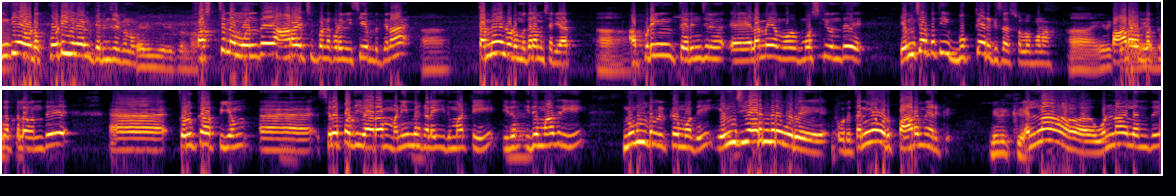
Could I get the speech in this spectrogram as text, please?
இந்தியாவோட கொடி என்னன்னு தெரிஞ்சிருக்கணும். ஃபர்ஸ்ட் நம்ம வந்து ஆராய்ச்சி பண்ணக்கூடிய விஷயம் பார்த்தீங்கன்னா ஆ. தமிழ்நாட்டோட முதலமைச்சர் யார்? அப்படின்னு தெரிஞ்சு எல்லாமே மோஸ்ட்லி வந்து எம்ஜிஆர் பத்தி புக்கே இருக்கு சார் சொல்ல போனா ஆ இருக்கு பாட புத்தகத்துல வந்து தொல்காப்பியம் சிலப்பதிகாரம் மணிமேகலை இது மாதிரி இது இது மாதிரி நூல்கள் இருக்கும் போது எம்ஜிஆர்ங்கிற ஒரு ஒரு தனியா ஒரு பாடமே இருக்கு. இருக்கு. எல்லாம் ஒன்னால இருந்து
